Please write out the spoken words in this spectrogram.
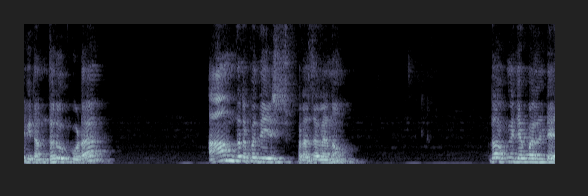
వీరందరూ కూడా ఆంధ్రప్రదేశ్ ప్రజలను రకంగా చెప్పాలంటే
